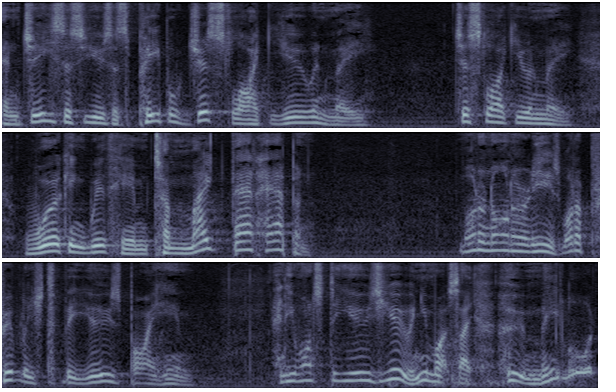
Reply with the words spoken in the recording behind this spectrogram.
And Jesus uses people just like you and me, just like you and me, working with him to make that happen. What an honour it is. What a privilege to be used by Him. And He wants to use you. And you might say, Who, me, Lord?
